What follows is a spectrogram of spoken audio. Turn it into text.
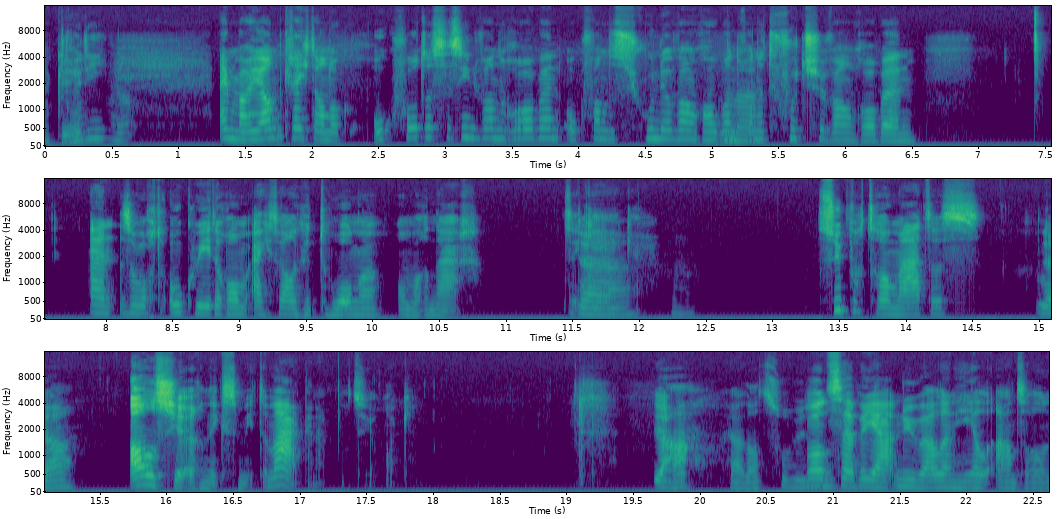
Oké. Trudy. Ja. En Marianne krijgt dan ook, ook foto's te zien van Robin. Ook van de schoenen van Robin, van het voetje van Robin. En ze wordt ook wederom echt wel gedwongen om ernaar te Ja, kijken. Super traumatisch. Ja. Als je er niks mee te maken hebt, natuurlijk. Ja. Ja, dat sowieso. Want ze hebben ja, nu wel een heel aantal,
